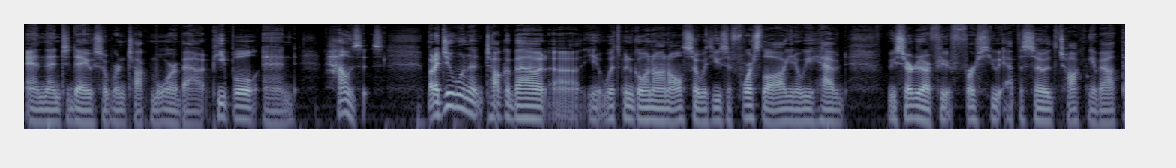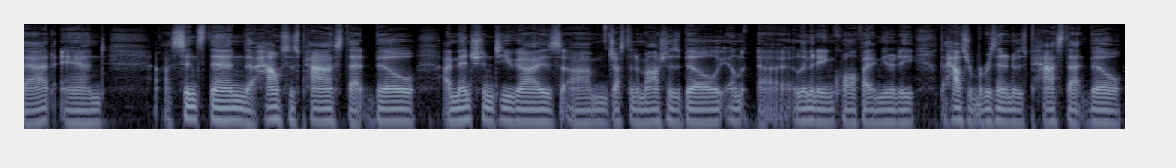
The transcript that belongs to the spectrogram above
And then today, so we're going to talk more about people and houses. But I do want to talk about uh, you know what's been going on also with use of force law. You know, we have we started our few, first few episodes talking about that, and uh, since then, the House has passed that bill. I mentioned to you guys um, Justin Amash's bill uh, eliminating qualified immunity. The House of Representatives passed that bill.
